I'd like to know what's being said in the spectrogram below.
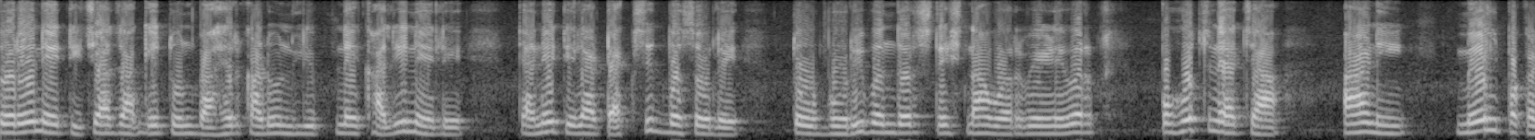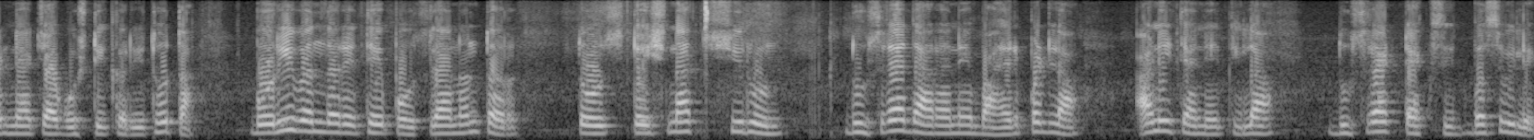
त्वरेने तिच्या जागेतून बाहेर काढून लिफ्टने खाली नेले. त्याने तिला टॅक्सीत बसवले. तो बोरीबंदर स्टेशनावर वेळेवर पोहोचण्याच्या आणि मेल पकडण्याच्या गोष्टी करीत होता. बोरीबंदर येथे पोहोचल्यानंतर तो स्टेशनात शिरून दुसऱ्या दाराने बाहेर पडला आणि त्याने तिला दुसऱ्या टॅक्सीत बसविले.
